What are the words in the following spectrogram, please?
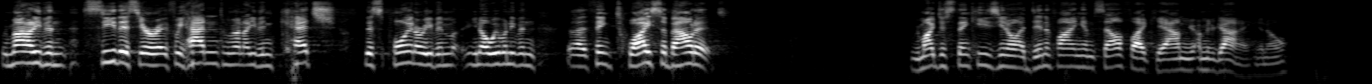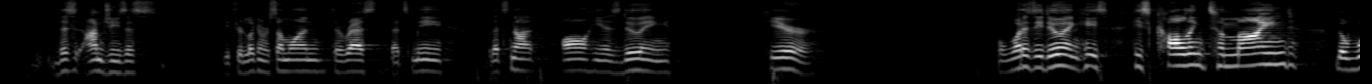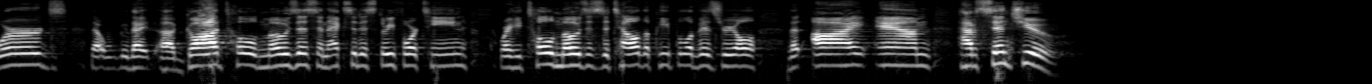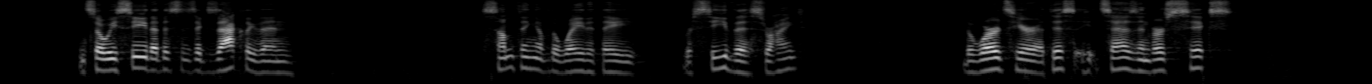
we might not even see this here. If we hadn't, we might not even catch this point or even, you know, we wouldn't even uh, think twice about it. We might just think he's, you know, identifying himself like, yeah, I'm your, I'm your guy, you know. This, I'm Jesus. If you're looking for someone to rest, that's me. That's not all he is doing here. What is he doing? He's, he's calling to mind the words that, that uh, God told Moses in Exodus 3:14, where he told Moses to tell the people of Israel that I am have sent you. And so we see that this is exactly then something of the way that they receive this, right? The words here at this, it says in verse 6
